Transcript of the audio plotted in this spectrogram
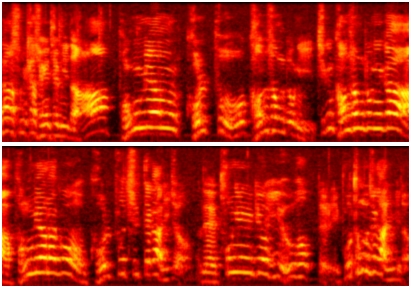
안녕하십니까 정혜태입니다. 복면 골프 건성동이 지금 건성동이가 복면하고 골프 칠 때가 아니죠. 네 통일교 이 의혹들 이 보통 문제가 아닙니다.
